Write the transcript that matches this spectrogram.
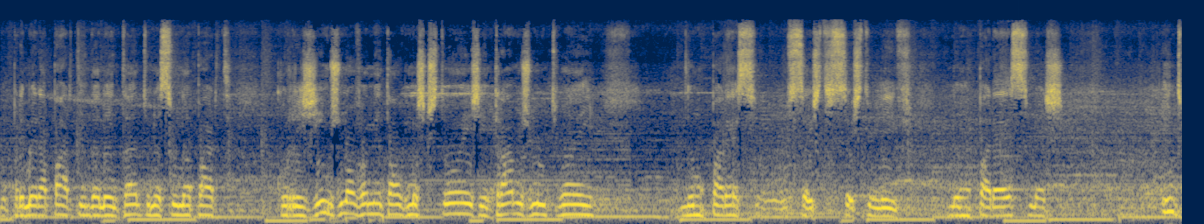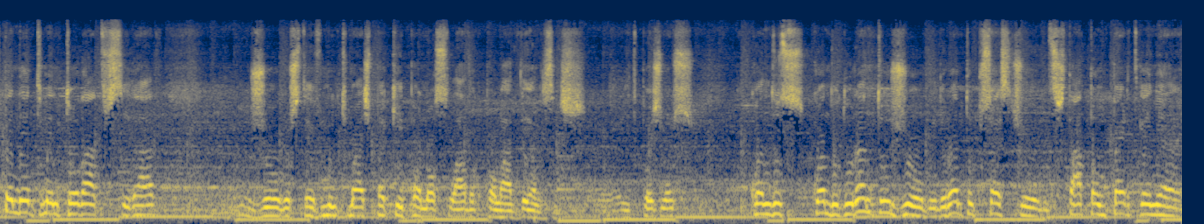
na primeira parte ainda nem tanto, na segunda parte corrigimos novamente algumas questões, entramos muito bem. Não me parece o sexto, sexto livro, não me parece, mas independentemente de toda a adversidade, o jogo esteve muito mais para aqui, para o nosso lado, que para o lado deles. E depois nós, quando, quando durante o jogo e durante o processo de jogo se está tão perto de ganhar,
